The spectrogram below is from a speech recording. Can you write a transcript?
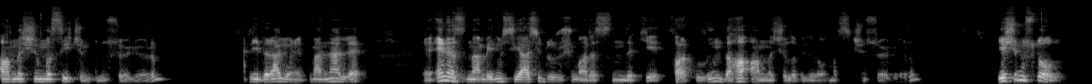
anlaşılması için bunu söylüyorum. Liberal yönetmenlerle e, en azından benim siyasi duruşum arasındaki farklılığın daha anlaşılabilir olması için söylüyorum. Yeşim Ustaoğlu.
